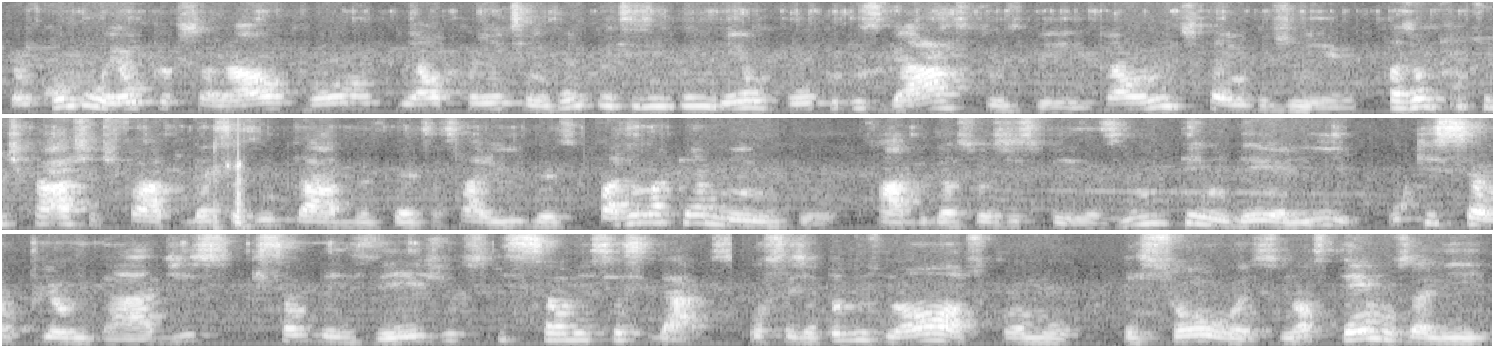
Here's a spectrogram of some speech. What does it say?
Então, como eu, profissional, vou me autoconhecer? Então, eu preciso entender um pouco dos gastos dele, para onde está indo o dinheiro. Fazer um fluxo de caixa, de fato, dessas entradas, dessas saídas. Fazer um mapeamento, sabe, das suas despesas. E entender ali o que são prioridades, o que são desejos, que são necessidades. Ou seja, todos nós, como pessoas, nós temos ali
